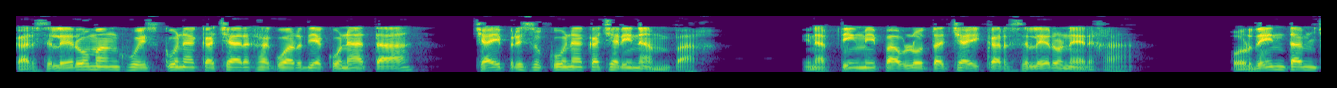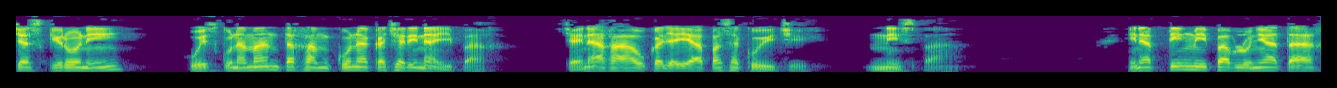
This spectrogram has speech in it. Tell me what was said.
carceleroman juezkuna kacharqa guardiakunata, Chay presukuna kacharinampaq. Hinaptinmi Pablota chay carcelero nerja. Ordentam chaskironi, hueskunamanta hamkuna kacharinaypaq. Chaynaqa hawkallayapa sakuychik, nispa. Hinaptinmi Pabloñataq,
